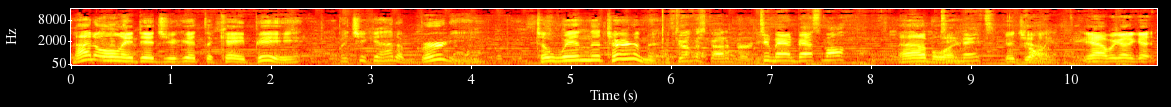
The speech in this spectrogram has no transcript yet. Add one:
Not only did you get the KP, but you got a birdie to win the tournament. The Two of us got a birdie. Two man best ball. Attaboy. Teammates? Good job. Yeah, we got to get.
